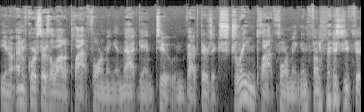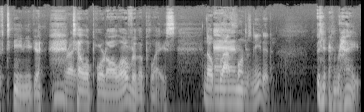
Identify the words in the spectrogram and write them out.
you know, and of course, there's a lot of platforming in that game too. In fact, there's extreme platforming in Final Fantasy 15. You can right. teleport all over the place. No platforms and, needed. Yeah, right.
